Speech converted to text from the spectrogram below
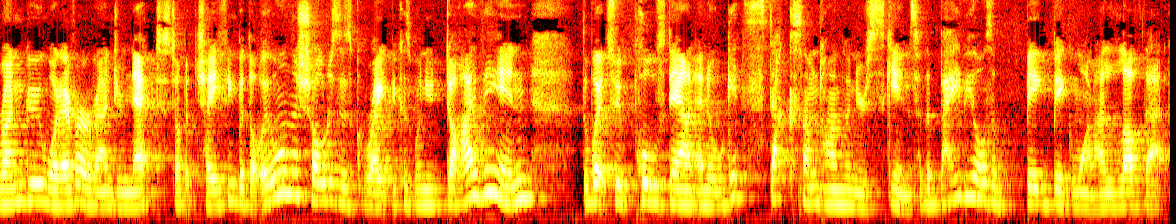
run goo, whatever, around your neck to stop it chafing. But the oil on the shoulders is great because when you dive in, the wetsuit pulls down and it will get stuck sometimes on your skin. So the baby oil is a big, big one. I love that.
